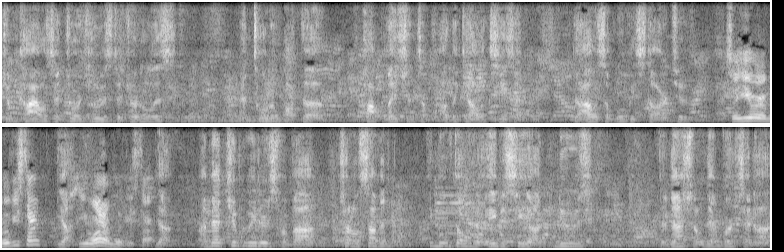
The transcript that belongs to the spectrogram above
Jim Kyles and George Lewis, the journalist, and told him about the populations of the other galaxies and that I was a movie star too. So you were a movie star? Yeah. You are a movie star. Yeah. I met Jim Wieters from uh, Channel 7. He moved over to ABC uh, News, the national networks, and uh,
